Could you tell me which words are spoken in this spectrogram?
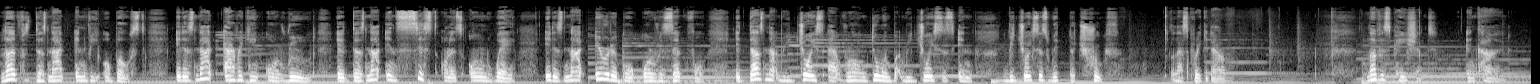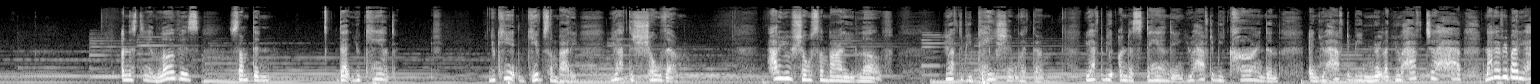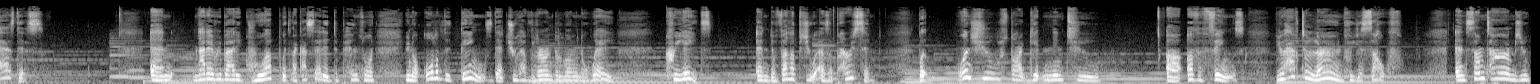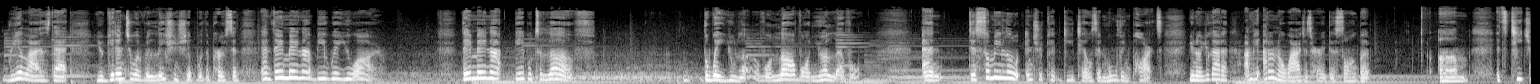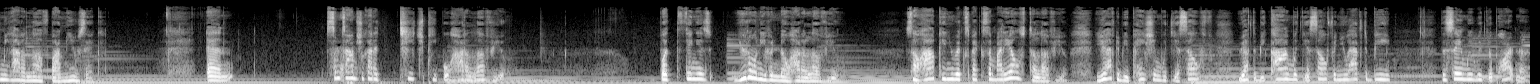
Love does not envy or boast. It is not arrogant or rude. It does not insist on its own way. It is not irritable or resentful. It does not rejoice at wrongdoing, but rejoices in rejoices with the truth. Let's break it down. Love is patient and kind. Understand, love is something that you can't you can't give somebody. You have to show them. How do you show somebody love? You have to be patient with them. You have to be understanding. You have to be kind and and you have to be like you have to have not everybody has this. And not everybody grew up with like I said it depends on you know all of the things that you have learned along the way creates and develops you as a person. But once you start getting into uh, other things, you have to learn for yourself. And sometimes you realize that you get into a relationship with a person and they may not be where you are. They may not be able to love the way you love or love on your level. And there's so many little intricate details and moving parts. You know, you gotta, I mean, I don't know why I just heard this song, but um, it's Teach Me How to Love by Musiq. And sometimes you got to teach people how to love you. But the thing is, you don't even know how to love you. So, how can you expect somebody else to love you? You have to be patient with yourself, you have to be kind with yourself, and you have to be the same way with your partner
